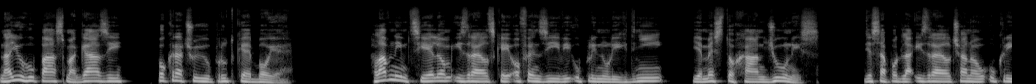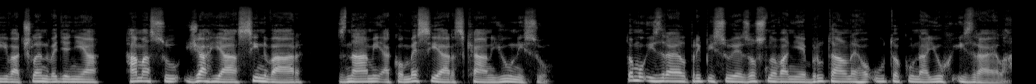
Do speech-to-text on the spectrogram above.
Na juhu pásma Gázy pokračujú prudké boje. Hlavným cieľom izraelskej ofenzívy uplynulých dní je mesto Khan Yunis, kde sa podľa Izraelčanov ukrýva člen vedenia Hamasu Jahja Sinvar, známy ako Mesiar z Yunisu. Tomu Izrael pripisuje zosnovanie brutálneho útoku na juh Izraela.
